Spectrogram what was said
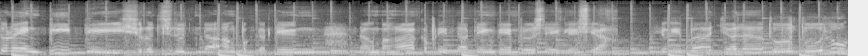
Ito na yung D-Day. Sunod-sunod na ang pagdating ng mga kapatid nating membro sa iglesia. Yung iba dyan na natutulog.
